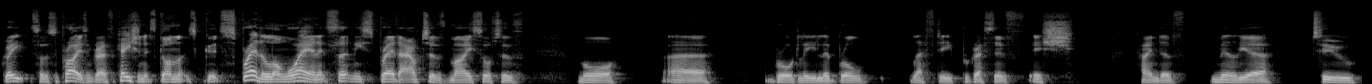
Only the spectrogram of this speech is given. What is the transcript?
great sort of surprise and gratification. It's gone, it's, it's spread a long way, and it's certainly spread out of my sort of more uh, broadly liberal, lefty, progressive-ish kind of milieu to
